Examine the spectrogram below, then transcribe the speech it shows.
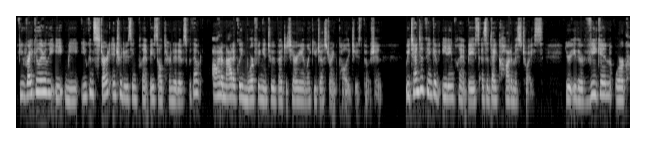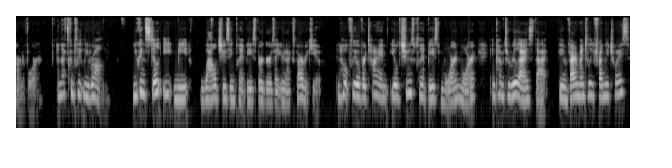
If you regularly eat meat, you can start introducing plant based alternatives without automatically morphing into a vegetarian like you just drank Polyjuice Potion. We tend to think of eating plant based as a dichotomous choice. You're either vegan or carnivore, and that's completely wrong. You can still eat meat while choosing plant based burgers at your next barbecue. And hopefully, over time, you'll choose plant based more and more and come to realize that the environmentally friendly choice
